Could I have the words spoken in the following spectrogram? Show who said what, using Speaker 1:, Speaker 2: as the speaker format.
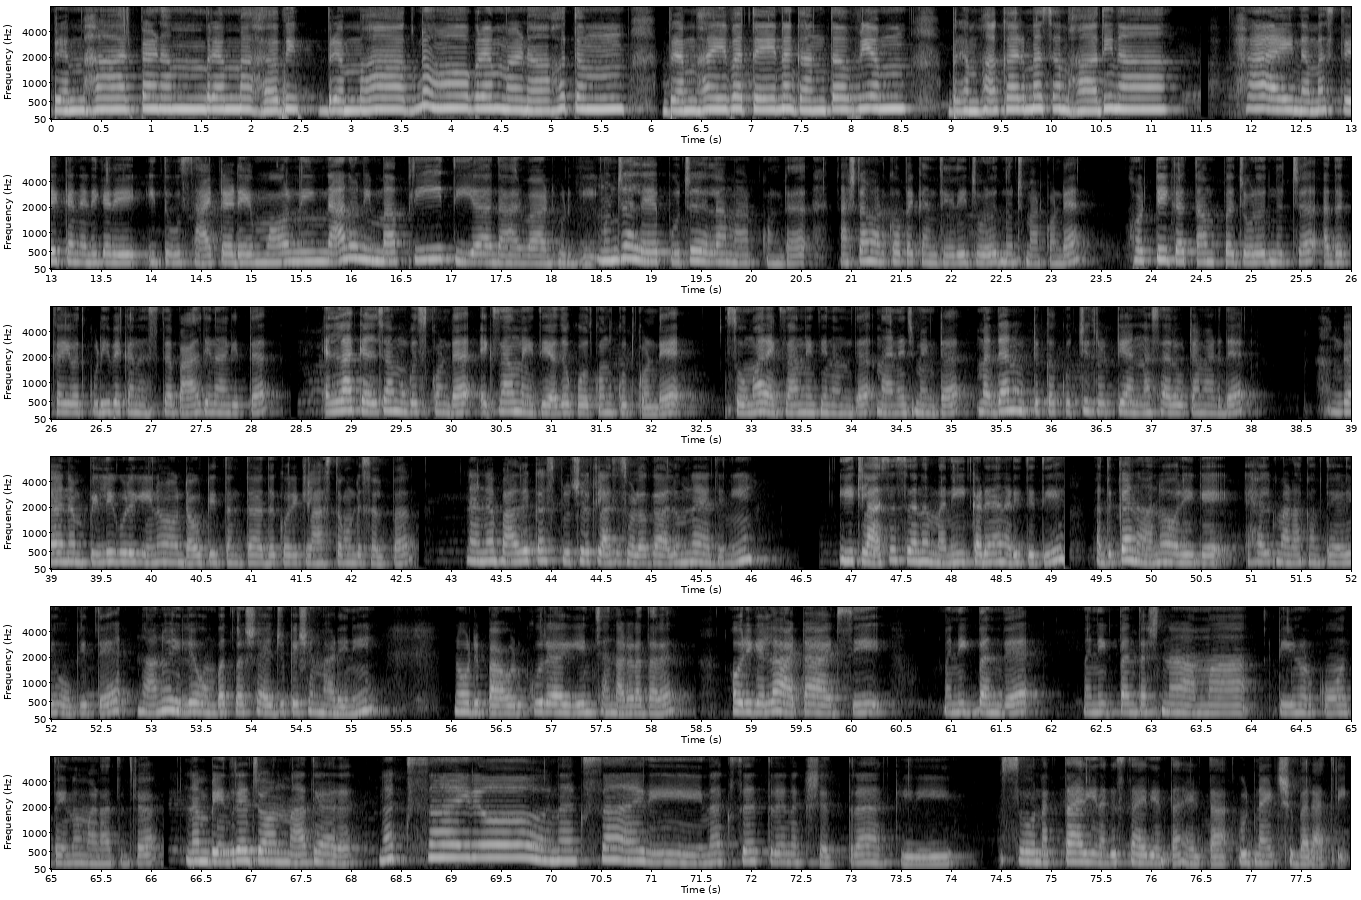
Speaker 1: ब्रह्मार्पणं ब्रह्महवि ब्रह्माग्नो ब्रह्मणाहुतं ब्रह्मैव तेन गन्तव्यं ಬ್ರಹ್ಮಕರ್ಮ ಸಮಾಧಿನ ಹಾಯ್ ನಮಸ್ತೆ ಕನ್ನಡಿಗರೇ ಇದು ಸ್ಯಾಟರ್ಡೆ ಮಾರ್ನಿಂಗ್ ನಾನು ನಿಮ್ಮ ಪ್ರೀತಿಯ ಧಾರವಾಡ ಹುಡುಗಿ ಮುಂಜಾನೆ ಪೂಜೆ ಎಲ್ಲ ಮಾಡ್ಕೊಂಡೆ ನಾಷ್ಟ ಮಾಡ್ಕೋಬೇಕಂತೇಳಿ ಜೋಳದ ನುಚ್ಚು ಮಾಡ್ಕೊಂಡೆ ಹೊಟ್ಟಿಗೆ ತಂಪು ಜೋಳದ ನುಚ್ಚು ಅದಕ್ಕೆ ಇವತ್ತು ಕುಡಿಬೇಕನ್ನಿಸ್ತೆ ಭಾಳ ದಿನ ಆಗಿತ್ತು ಎಲ್ಲ ಕೆಲಸ ಮುಗಿಸ್ಕೊಂಡೆ ಎಕ್ಸಾಮ್ ಐತಿ ಅದು ಓದ್ಕೊಂಡು ಕೂತ್ಕೊಂಡೆ. ಸೋಮವಾರ ಎಕ್ಸಾಮ್ ಐತಿ ನಮ್ದು ಮ್ಯಾನೇಜ್ಮೆಂಟ್ ಮಧ್ಯಾಹ್ನ ಊಟಕ್ಕೆ ಕುಚ್ಚಿದ ರೊಟ್ಟಿ, ಅನ್ನ, ಸಾರು ಊಟ ಮಾಡಿದೆ. ಹಂಗೆ ನಮ್ಮ ಪಿಳ್ಳಿಗಳಿಗೆ ಏನೋ ಡೌಟ್ ಇತ್ತಂತ ಅದಕ್ಕೆ ಅವ್ರಿಗೆ ಕ್ಲಾಸ್ ತೊಗೊಂಡೆ ಸ್ವಲ್ಪ. ನಾನು ಬಾಲ್ಯಕ ಸ್ಪಿರಿಚುವಲ್ ಕ್ಲಾಸಸ್ ಒಳಗೆ ಅಲುಮ್ನ ಇದ್ದೀನಿ ಈ ಕ್ಲಾಸಸ್ ನಮ್ಮ ಮನೆ ಕಡೆನೇ ನಡೀತೈತಿ. ಅದಕ್ಕೆ ನಾನು ಅವರಿಗೆ ಹೆಲ್ಪ್ ಮಾಡಕ್ಕಂತೇಳಿ ಹೋಗಿದ್ದೆ. ನಾನು ಇಲ್ಲಿ ಒಂಬತ್ತು ವರ್ಷ ಎಜುಕೇಷನ್ ಮಾಡೀನಿ. ನೋಡ್ರಿಪ್ಪ, ಹುಡುಗರ ಏನು ಚಂದ ಆಟಾಡತ್ತಾರೆ. ಅವರಿಗೆಲ್ಲ ಆಟ ಆಡಿಸಿ ಮನೆಗೆ ಬಂದೆ. ಮನೆಗೆ ಬಂದ ತಕ್ಷಣ ಅಮ್ಮ ಟಿ ವಿ ನೋಡ್ಕೊಂತ ಏನೋ ಮಾಡತ್ತಿದ್ರ ನಮ್ಮ ಬೇಂದ್ರೆ ಅಜ್ಜ ಒಂದು ಮಾತು ಹೇಳ್ಯಾರ ನಕ್ಸಾಯ್ರೋ ನಕ್ಸಾರಿ ನಕ್ಷತ್ರ ನಕ್ಷತ್ರ ಹಾಕಿರಿ. ಸೊ ನಗ್ತಾ ಇರಿ, ನಗಿಸ್ತಾ ಇರಿ, ಅಂತ ಹೇಳ್ತಾ, ಗುಡ್ ನೈಟ್, ಶುಭರಾತ್ರಿ.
